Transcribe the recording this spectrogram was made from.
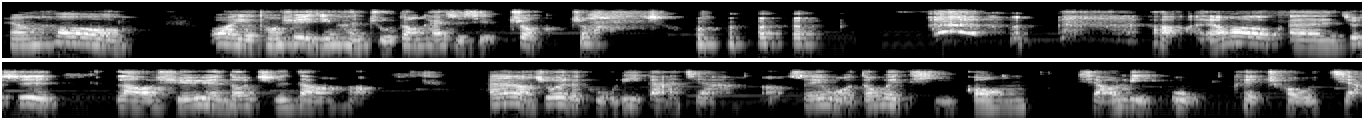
然后哇，有同学已经很主动开始写重重。好，然后呃，就是老学员都知道哈，安安老师为了鼓励大家啊，所以我都会提供小礼物可以抽奖。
